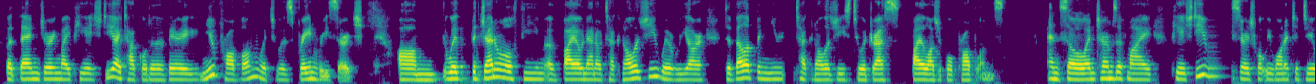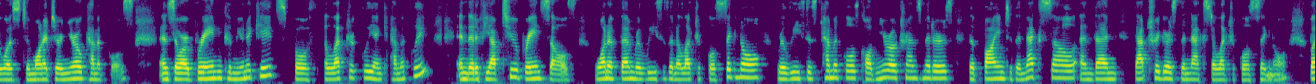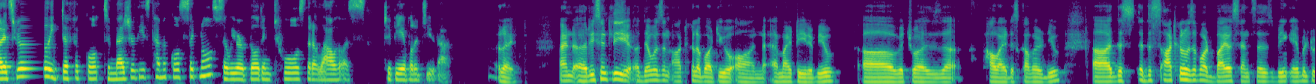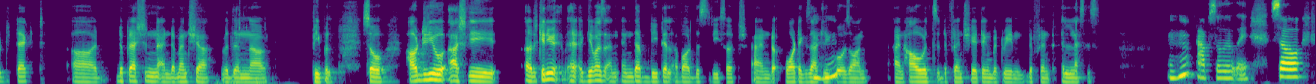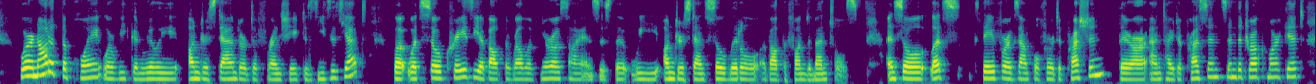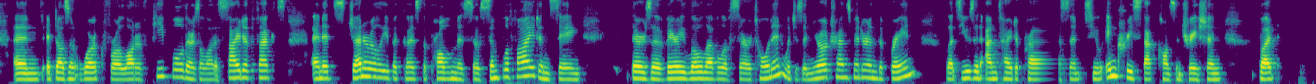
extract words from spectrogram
But then during my PhD, I tackled a very new problem, which was brain research. Um, with the general theme of bio nanotechnology, where we are developing new technologies to address biological problems. And so, in terms of my PhD research, what we wanted to do was to monitor neurochemicals. And so, our brain communicates both electrically and chemically. And that if you have two brain cells, one of them releases an electrical signal, releases chemicals called neurotransmitters that bind to the next cell, and then that triggers the next electrical signal. But it's really difficult to measure these chemical signals. So, we were building tools that allow us to be able to do that. Right. And uh, recently, uh, there was an article about you on MIT Review, uh, which was uh, how I discovered you. Uh, this this article was about biosensors being able to detect uh, depression and dementia within people. So, how did you actually? can you give us an in-depth detail about this research and what exactly mm-hmm. goes on and how it's differentiating between different illnesses? Mm-hmm, absolutely. So we're not at the point where we can really understand or differentiate diseases yet. But what's so crazy about the realm of neuroscience is that we understand so little about the fundamentals. And so let's say, for example, for depression, there are antidepressants in the drug market, and it doesn't work for a lot of people. There's a lot of side effects. And it's generally because the problem is so simplified and saying, there's a very low level of serotonin, which is a neurotransmitter in the brain, let's use an antidepressant to increase that concentration, but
